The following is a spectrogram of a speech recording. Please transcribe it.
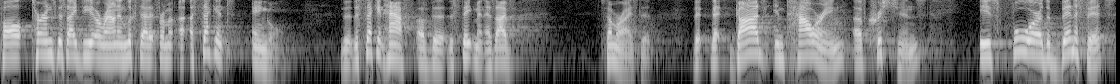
Paul turns this idea around and looks at it from a, a second angle. The, the second half of the, the statement, as I've summarized it, that, that God's empowering of Christians is for the benefit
